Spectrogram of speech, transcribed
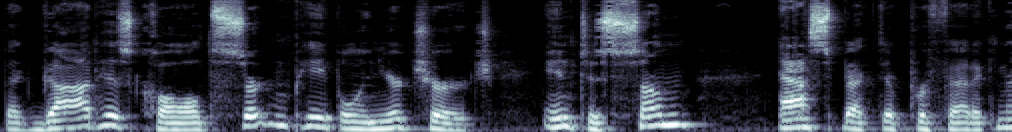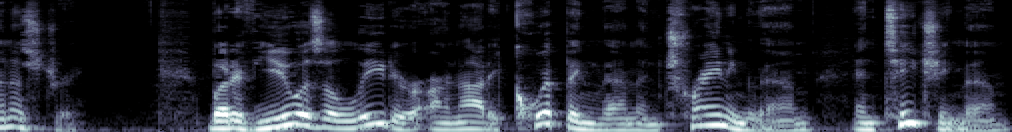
that God has called certain people in your church into some aspect of prophetic ministry. But if you as a leader are not equipping them and training them and teaching them,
